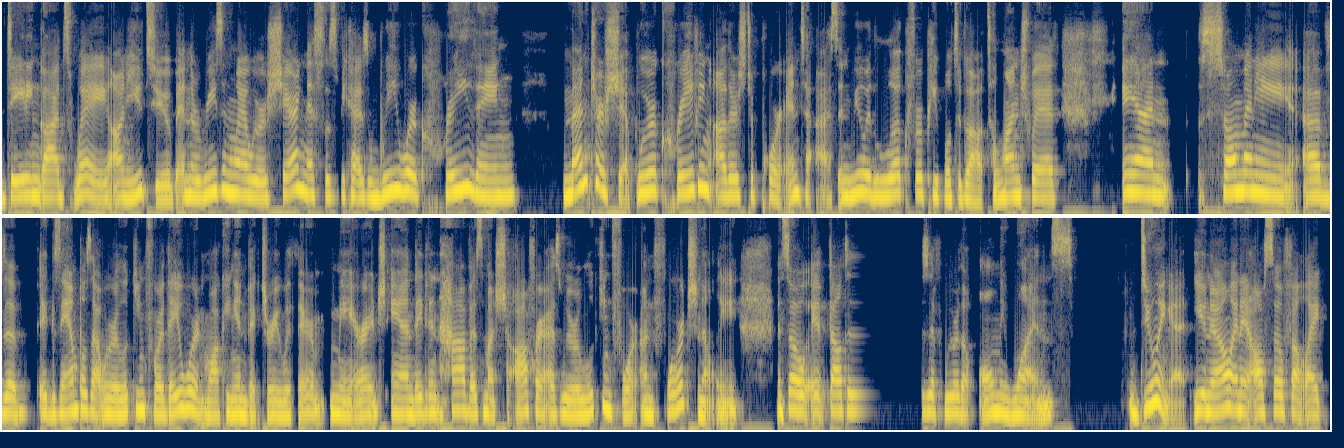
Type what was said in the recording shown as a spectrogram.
dating God's way on YouTube. And the reason why we were sharing this was because we were craving mentorship. We were craving others to pour into us, and we would look for people to go out to lunch with. And so many of the examples that we were looking for, they weren't walking in victory with their marriage and they didn't have as much to offer as we were looking for, unfortunately. And so it felt as if we were the only ones doing it, you know? And it also felt like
